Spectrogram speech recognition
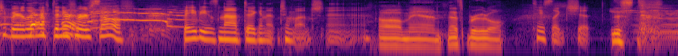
she barely left any for herself. Baby is not digging it too much. Eh, Oh man, that's brutal. tastes like shit. This.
